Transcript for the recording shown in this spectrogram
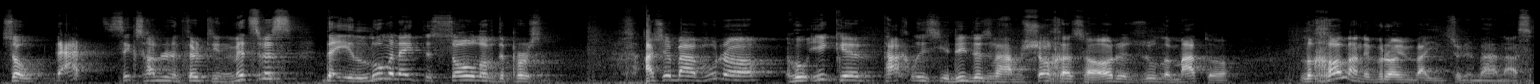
So that 613 mitzvahs, they illuminate the soul of the person. Asher ikir tachlis yedidas v'hamshochas ha'ore zu lemato l'chol ha'nevroim v'ayitzurim v'hanasim.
